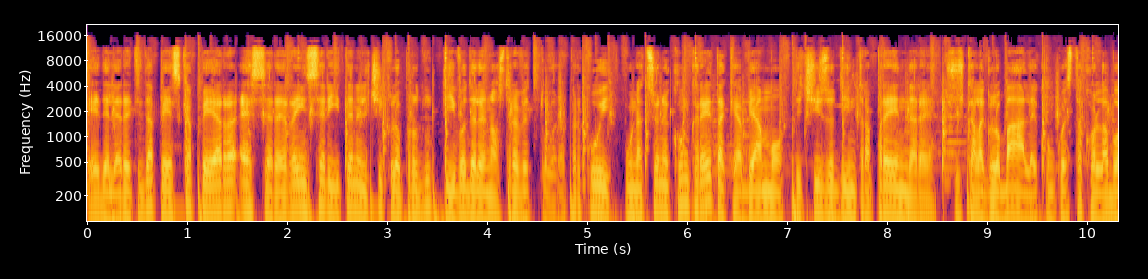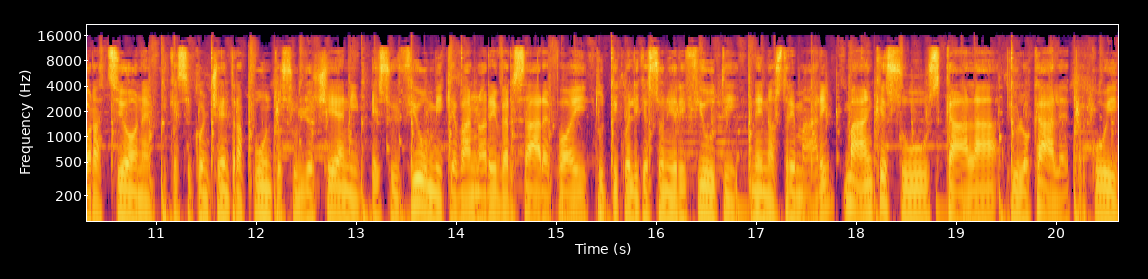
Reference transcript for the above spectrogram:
e delle reti da pesca per essere reinserite nel ciclo produttivo delle nostre vetture. Per cui un'azione concreta che abbiamo deciso di intraprendere su scala globale con questa collaborazione che si concentra appunto sugli oceani e sui fiumi che vanno a riversare poi tutti quelli che sono i rifiuti nei nostri mari, ma anche su scala più locale, per cui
